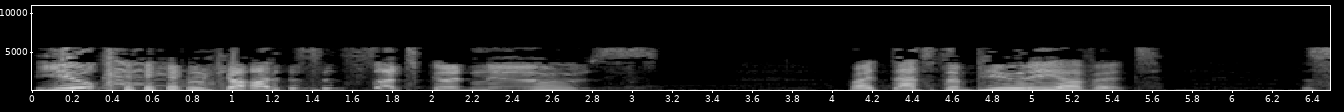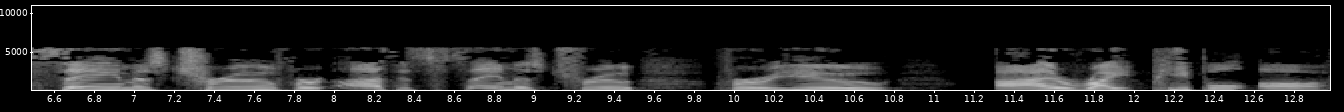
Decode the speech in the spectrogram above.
You can, God. This is such good news. Right? That's the beauty of it. The same is true for us. The same is true for you. I write people off.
